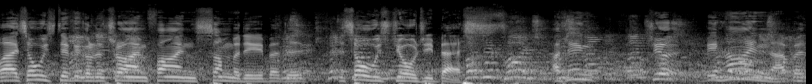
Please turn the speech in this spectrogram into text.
Well, it's always difficult to try and find somebody, but it's always Georgie Best. I think behind that, but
